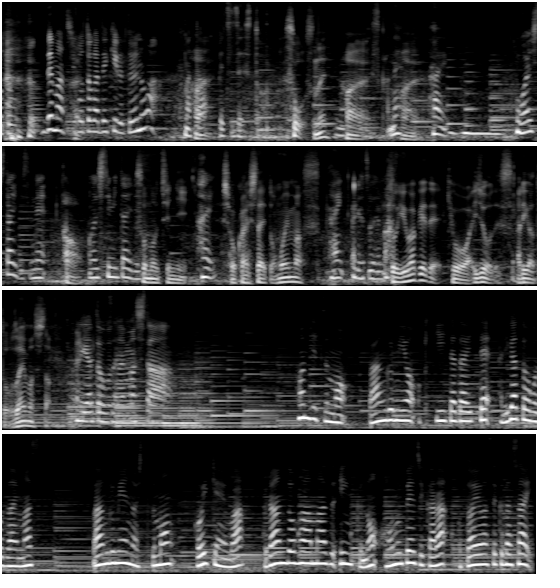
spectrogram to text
こと。で、まあ、仕事ができるというのはまた別ですと。そうですね。いうことはいですかね。はい。はいお会いしたいですね。あお会いしてみたいです。そのうちにはい。紹介したいと思います。はい。ありがとうございます。というわけで今日は以上です。ありがとうございました。ありがとうございました。本日も番組をお聞きいただいてありがとうございます。番組への質問ご意見はブランドファーマーズインクのホームページからお問い合わせください。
